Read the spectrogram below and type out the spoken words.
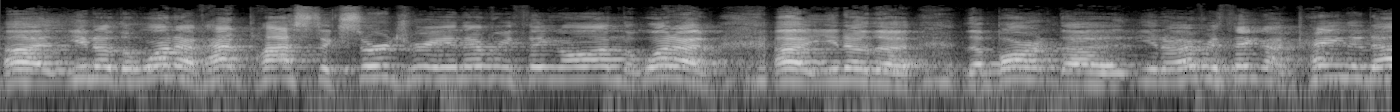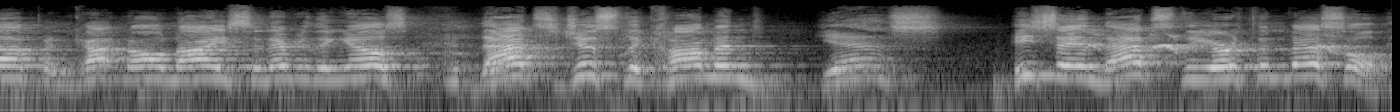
uh, you know, the one I've had plastic surgery and everything on, the one I've, uh, you know, the, the bar, the, you know, everything I painted up and gotten all nice and everything else. That's just the common, yes. He's saying that's the earthen vessel.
